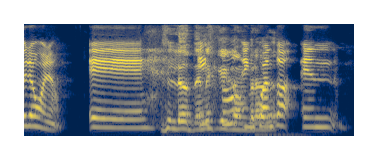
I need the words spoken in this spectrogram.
pero bueno, eh, lo tenés que comprar. En cuanto en.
